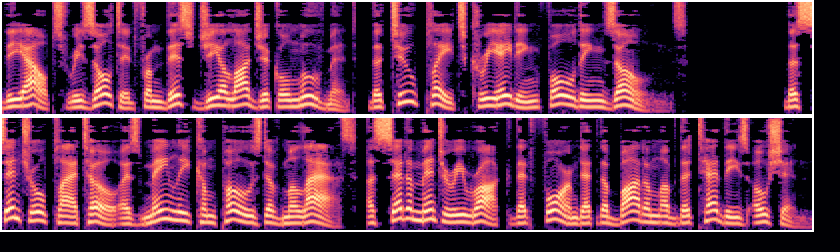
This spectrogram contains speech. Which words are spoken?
The Alps resulted from this geological movement, the two plates creating folding zones. The central plateau is mainly composed of molasse, a sedimentary rock that formed at the bottom of the Tethys Ocean.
